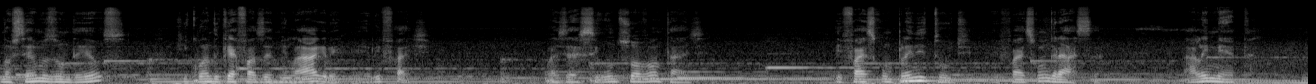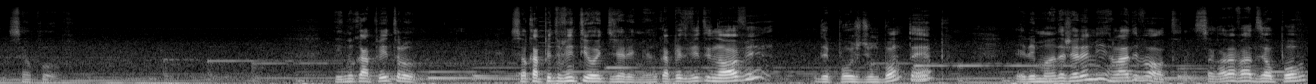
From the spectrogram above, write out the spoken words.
Nós temos um Deus que quando quer fazer milagre, ele faz. Mas é segundo sua vontade. E faz com plenitude, e faz com graça. Alimenta seu povo. E no capítulo esse é o capítulo 28 de Jeremias. No capítulo 29, depois de um bom tempo, ele manda Jeremias lá de volta. Ele agora vai dizer ao povo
